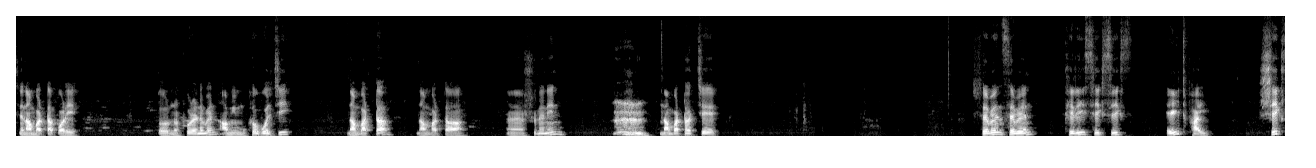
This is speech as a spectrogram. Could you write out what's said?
সে নাম্বারটা পরে তো নোট করে নেবেন। আমি মুখেও বলছি নাম্বারটা নাম্বারটা শুনে নিন। নাম্বারটা হচ্ছে seven seven three six six eight five, six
